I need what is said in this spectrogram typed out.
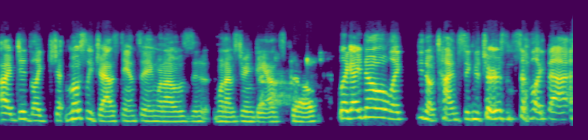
I did like j- mostly jazz dancing when I was in when I was doing dance. So like I know like, you know, time signatures and stuff like that.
